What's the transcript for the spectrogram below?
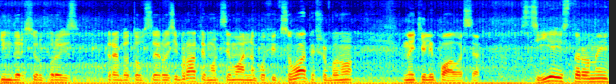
кіндер-сюрприз. Треба то все розібрати, максимально пофіксувати, щоб воно не тіліпалося. З цієї сторони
